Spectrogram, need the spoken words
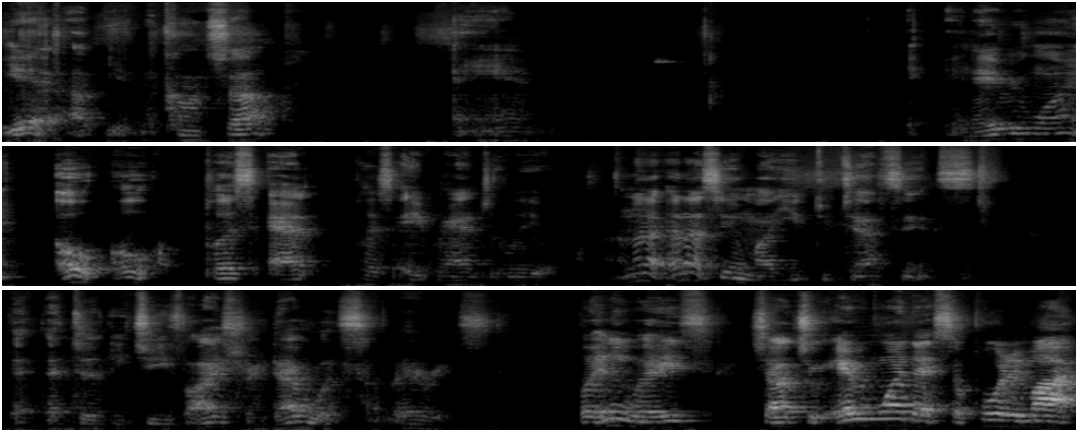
yeah, uh, yeah, the concept, and and everyone. Oh, oh, plus at plus Abraham Jalil. I'm not, I'm not seeing my YouTube channel since that that the Chief live stream. That was hilarious. But anyways, shout out to everyone that supported my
